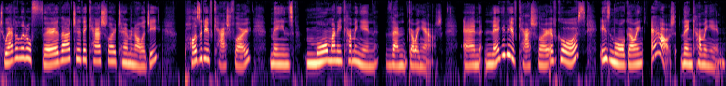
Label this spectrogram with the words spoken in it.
To add a little further to the cash flow terminology, positive cash flow means more money coming in than going out. And negative cash flow, of course, is more going out than coming in.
